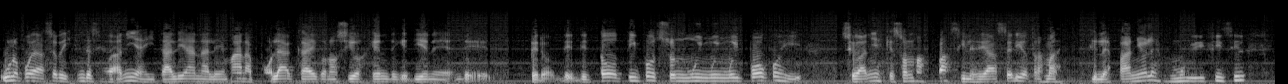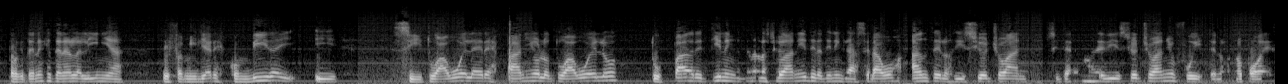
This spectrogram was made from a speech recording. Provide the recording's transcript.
Uno puede hacer distintas ciudadanías, italiana, alemana, polaca, he conocido gente que tiene, de, pero de, de todo tipo, son muy, muy, muy pocos y ciudadanías que son más fáciles de hacer y otras más difíciles. La española es muy difícil porque tenés que tener la línea de familiares con vida y, si tu abuela era español o tu abuelo, tus padres tienen que tener la ciudadanía y te la tienen que hacer a vos antes de los 18 años. Si tenés más de 18 años, fuiste, no, no podés.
